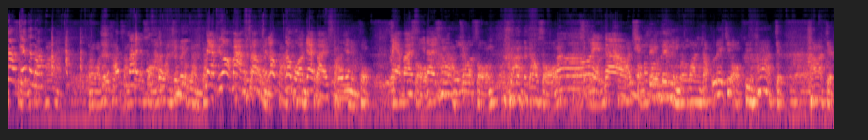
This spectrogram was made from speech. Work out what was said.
เก้าเจ็ดตลอด รางวัลเลขท้ายสามตัวสองรางวัลเช่นเดียวกันครับแม่ถือออกมาเมื่อเช้านี่เราเราบวกย่ายใบายสี สามหนึ่งหกแม่บายสีได้เยห้าอะ เก้าสองห้าเก้าสองโอ้ยเก้าท้ายสองเต็มเต็มหนึ่งรางวัลครับ เลขที่ออกคือห้าเจ็ดห้าเจ็ด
